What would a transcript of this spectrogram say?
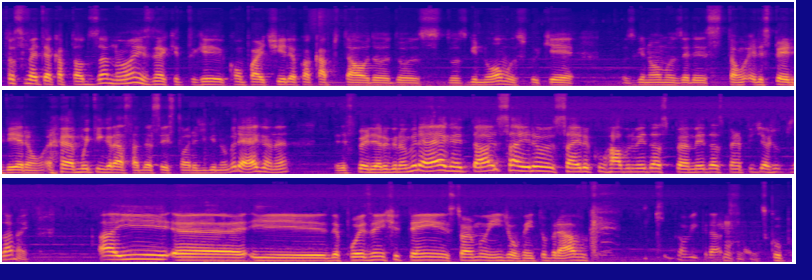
Então você vai ter a capital dos anões, né? Que, que compartilha com a capital do, dos, dos gnomos, porque os gnomos eles, estão eles perderam. É muito engraçado essa história de Gnomirega, né? Eles perderam o Gnomirega e tal, e saíram, saíram com o rabo no meio das, no meio das pernas pedir ajuda pros anões. Aí, é, e depois a gente tem Stormwind, ou Vento Bravo, que nome engraçado, desculpa.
